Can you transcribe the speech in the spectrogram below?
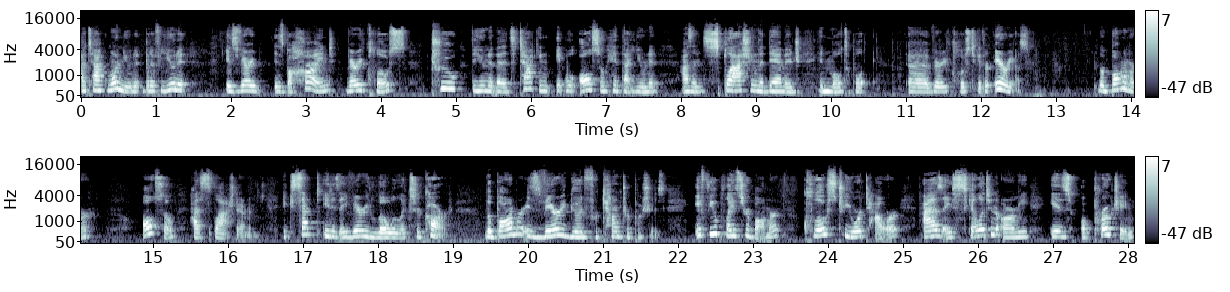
attack one unit, but if a unit is very is behind, very close to the unit that it's attacking, it will also hit that unit, as in splashing the damage in multiple uh, very close together areas. The bomber also has splash damage, except it is a very low elixir card. The bomber is very good for counter pushes. If you place your bomber close to your tower as a skeleton army is approaching,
